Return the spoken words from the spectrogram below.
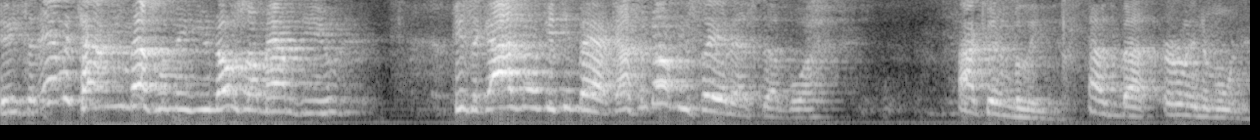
And he said, Every time you mess with me, you know something happens to you. He said, God's going to get you back. I said, Don't be saying that stuff, boy. I couldn't believe it. That was about early in the morning.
